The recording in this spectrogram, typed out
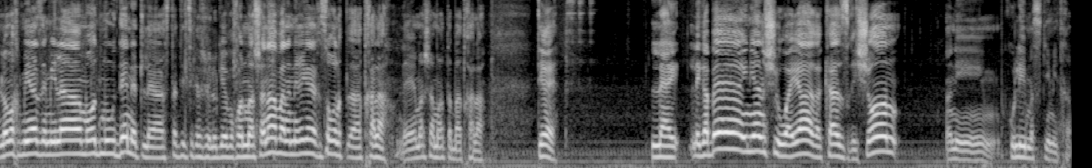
לא מחמיאה זה מילה מאוד מעודנת לסטטיסטיקה של יוגב אוחיון מהשנה, אבל אני רגע אחזור להתחלה, למה שאמרת בהתחלה. תראה, לגבי העניין שהוא היה רכז ראשון, אני כולי מסכים איתך.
